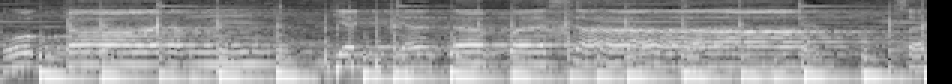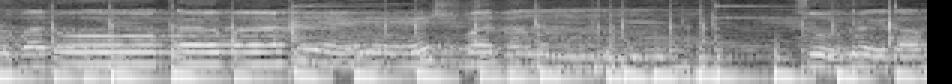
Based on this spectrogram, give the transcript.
भोक्तारं यज्ञतपसा सर्वलोकमहेश्वरम् सुहृदं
